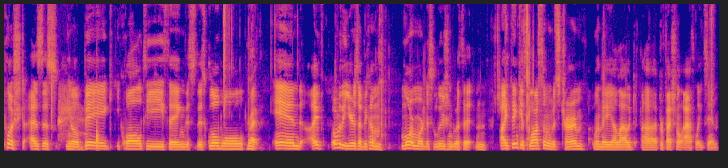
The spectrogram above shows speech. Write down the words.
pushed as this, you know, big equality thing, this this global Right. and I've over the years I've become more and more disillusioned with it, and I think it's lost some of its charm when they allowed uh, professional athletes in,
